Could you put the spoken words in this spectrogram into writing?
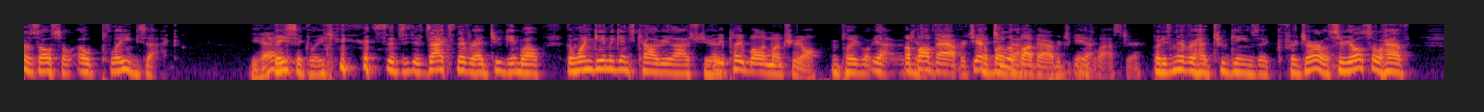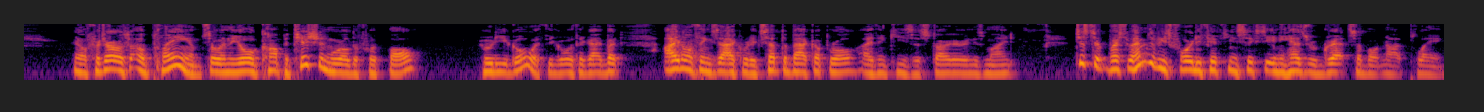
has also outplayed Zach. Yeah, basically, since Zach's never had two games. Well, the one game against Calgary last year, and he played well in Montreal and played well. Yeah, okay. above average. He had above two above average games yeah. last year, but he's never had two games like Fajardo. So you also have, you know, Fajardo's outplaying him. So in the old competition world of football, who do you go with? You go with a guy, but I don't think Zach would accept the backup role. I think he's a starter in his mind. Just to, question what happens if he's 40, 50, 60 and he has regrets about not playing?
